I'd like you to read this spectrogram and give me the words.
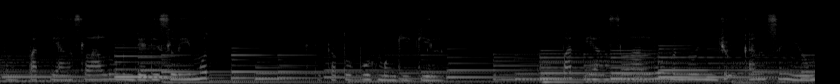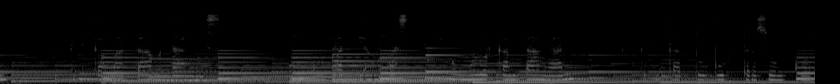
Tempat yang selalu menjadi selimut ketika tubuh menggigil. Tempat senyum ketika mata menangis. Tempat yang pasti mengulurkan tangan ketika tubuh tersungkur.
